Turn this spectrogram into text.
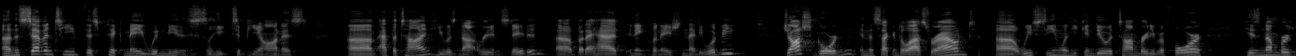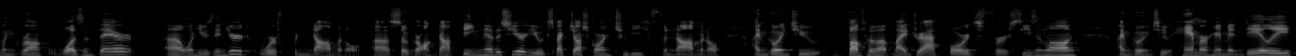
On the 17th, this pick may win me this league, to be honest. Um, at the time, he was not reinstated, uh, but I had an inclination that he would be. Josh Gordon in the second to last round. Uh, we've seen what he can do with Tom Brady before. His numbers when Gronk wasn't there uh, when he was injured were phenomenal. Uh, so Gronk not being there this year, you expect Josh Gordon to be phenomenal. I'm going to bump him up my draft boards for season long. I'm going to hammer him in daily.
